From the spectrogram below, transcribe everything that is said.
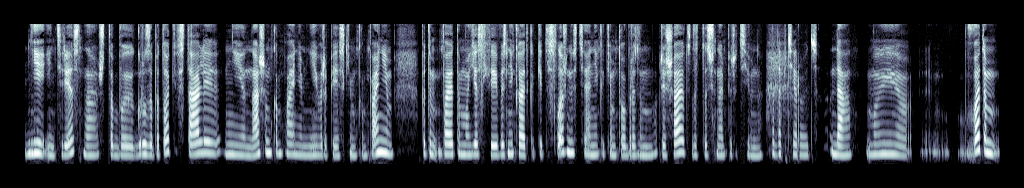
не интересно, чтобы грузопотоки встали ни нашим компаниям, ни европейским компаниям. Поэтому, если возникают какие-то сложности, они каким-то образом решаются достаточно оперативно. Адаптируются. Да, мы в этом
